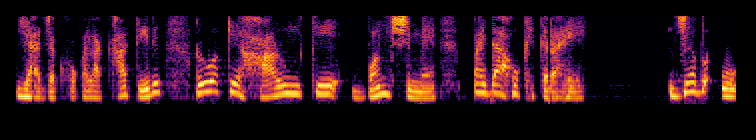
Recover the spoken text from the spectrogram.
याजक होकला खातिर रुआ के हारून के वंश में पैदा होके रहे। जब उ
